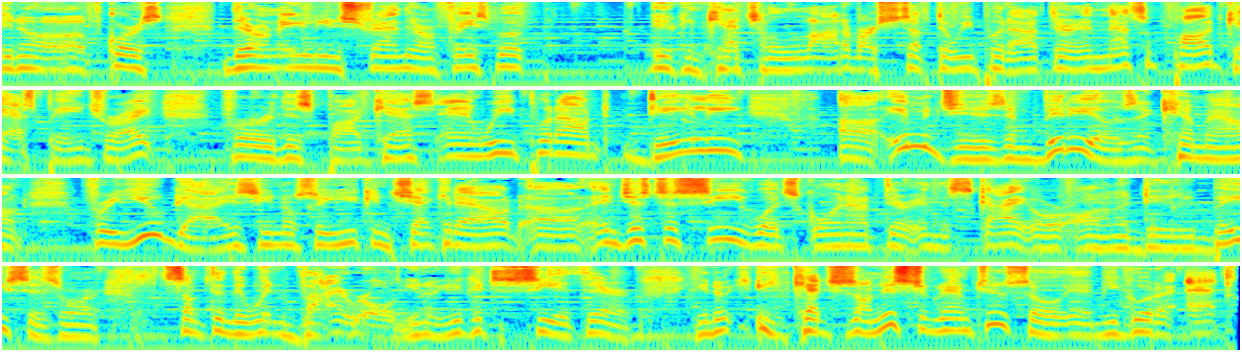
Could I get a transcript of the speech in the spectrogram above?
You know, of course, they're on Alien Strand, they're on Facebook. You can catch a lot of our stuff that we put out there, and that's a podcast page, right, for this podcast. And we put out daily uh, images and videos that come out for you guys, you know, so you can check it out uh, and just to see what's going out there in the sky or on a daily basis or something that went viral. You know, you get to see it there. You know, you can catch us on Instagram too. So if you go to at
